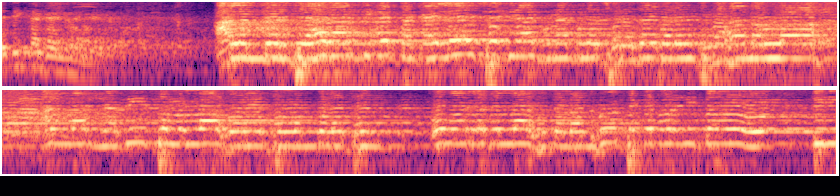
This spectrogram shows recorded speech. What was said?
এদিক তাকাইলেও হবে। আলেমদের চেহারার দিকে তাকাইলে ছবিরা গুণাগুলো ছড়ে যায় বলেন সুবাহান আল্লাহ আল্লাহ নবী সাল্লাল্লাহু আলাইহি সাল্লাম বলেছেন, ওমর রাদিয়াল্লাহু তাআলা থেকে বর্ণিত তিনি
